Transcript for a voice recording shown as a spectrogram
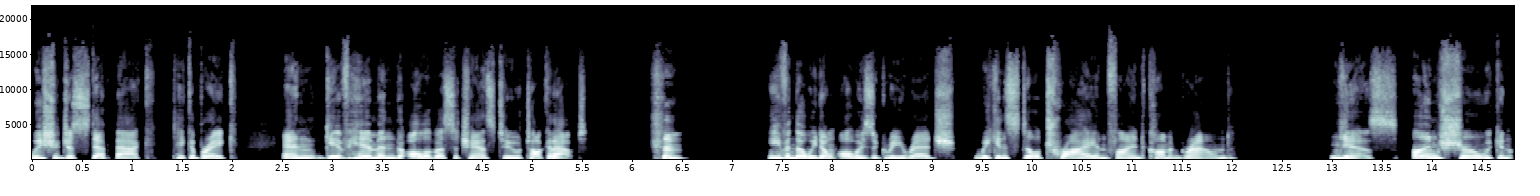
We should just step back, take a break, and give him and all of us a chance to talk it out. Hmm. Even though we don't always agree, Redge, we can still try and find common ground. Yes, I'm sure we can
